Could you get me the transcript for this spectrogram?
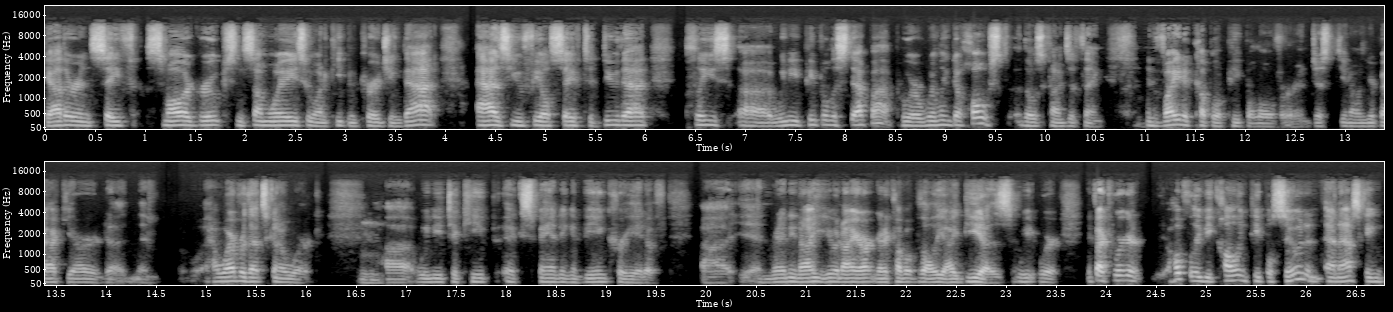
gather in safe, smaller groups in some ways. We want to keep encouraging that. As you feel safe to do that, please, uh, we need people to step up who are willing to host those kinds of things. Invite a couple of people over and just, you know, in your backyard uh, and however that's going to work. Mm-hmm. Uh, we need to keep expanding and being creative. Uh, and Randy and I, you and I aren't going to come up with all the ideas. We, are in fact, we're going to hopefully be calling people soon and, and asking,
